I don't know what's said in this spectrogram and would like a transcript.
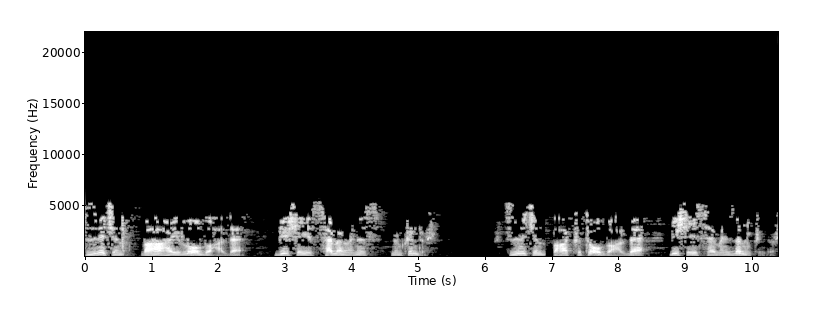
Sizin için daha hayırlı olduğu halde bir şeyi sevmemeniz mümkündür. Sizin için daha kötü olduğu halde bir şeyi sevmeniz de mümkündür.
